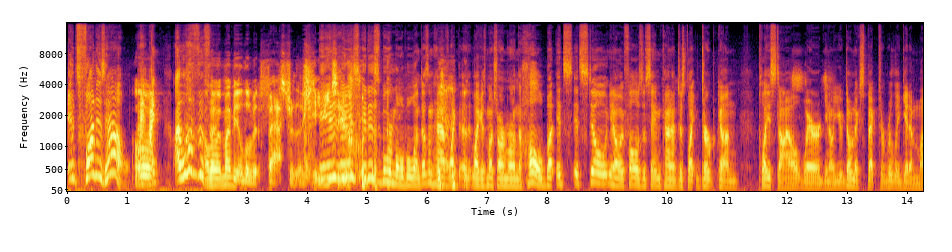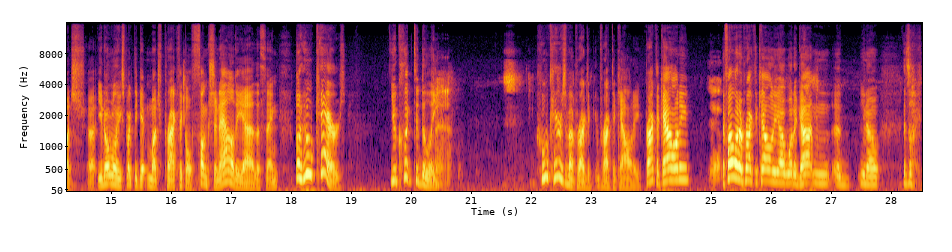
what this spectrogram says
it's fun as hell. Although- I, I I love the Although thing. it might be a little bit faster than a KV2. is it is more mobile and doesn't have like like as much armor on the hull, but it's it's still you know it follows the same kind of just like derp gun playstyle where you know you don't expect to really get a much uh, you don't really expect to get much practical functionality out of the thing, but who cares? You click to delete. Who cares about practic- practicality? Practicality? yeah. If I wanted practicality, I would have gotten, uh, you know, it's like,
